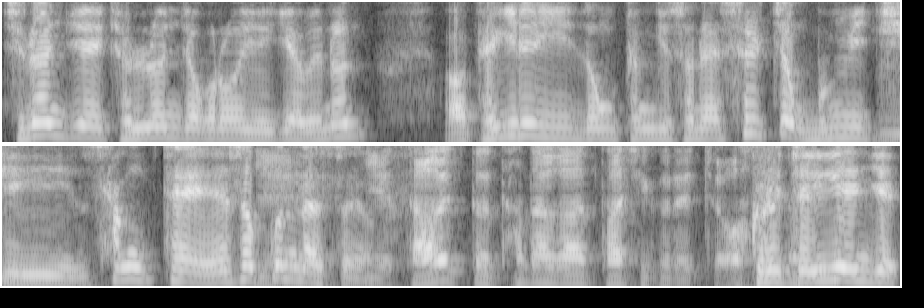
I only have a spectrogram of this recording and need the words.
지난주에 결론적으로 얘기하면은 어, 100일 이동 평균선에 슬쩍 못 미친 상태에서 끝났어요. 예, 닿을 듯 하다가 다시 그랬죠. 그렇죠. 이게 이제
